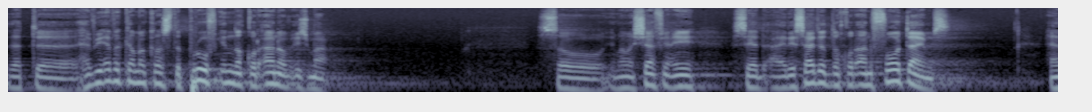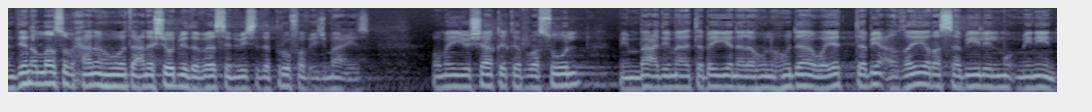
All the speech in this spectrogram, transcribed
that, uh, have you ever come across the proof in the Quran of ijma'? So Imam al-Shafi'i said, I recited the Quran four times. And then Allah subhanahu wa ta'ala showed me the verse in which the proof of ijma' is. ومن يشاقق الرسول من بعد ما تبين له الهدى ويتبع غير سبيل المؤمنين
